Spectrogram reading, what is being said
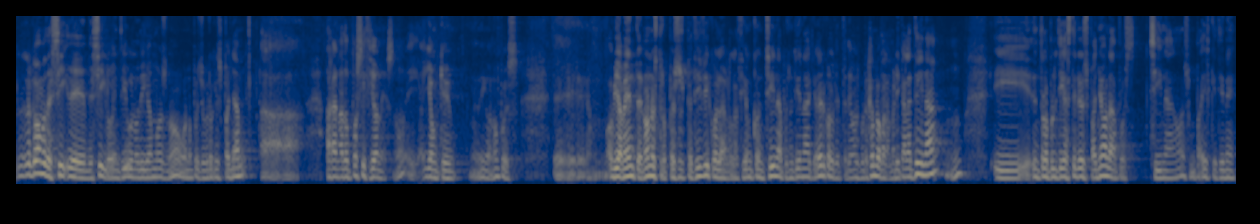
lo que vamos de, de, siglo XXI, digamos, ¿no? Bueno, pues yo creo que España ha, ha ganado posiciones, ¿no? y, y, aunque, digo, ¿no? Pues eh, obviamente, ¿no? nuestro peso específico en la relación con China pues no tiene nada que ver con lo que tenemos, por ejemplo, con América Latina. Y dentro de la política exterior española, pues China ¿no? es un país que tiene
